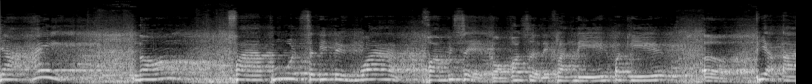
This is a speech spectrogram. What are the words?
อยากให้น้องฟาพูด สักนิดหนึ่งว่าความพิเศษของคอนเสิร์ตในครั้งนี้เมื่อกี้เออพี่อัตตา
